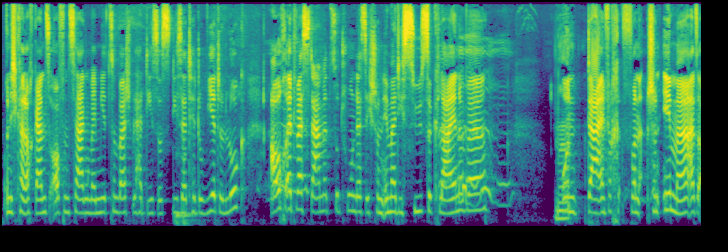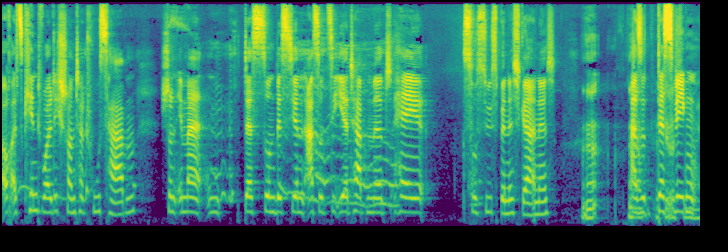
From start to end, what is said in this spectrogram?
Und ich kann auch ganz offen sagen, bei mir zum Beispiel hat dieses, dieser tätowierte Look auch etwas damit zu tun, dass ich schon immer die süße Kleine war. Und da einfach von schon immer, also auch als Kind wollte ich schon Tattoos haben, schon immer das so ein bisschen assoziiert habe mit, hey, so süß bin ich gar nicht. Ja. Ja, Also deswegen,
